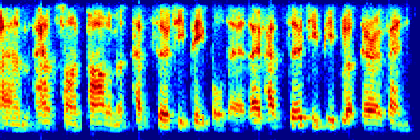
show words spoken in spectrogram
um, outside Parliament, had 30 people there. They've had 30 people at their events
